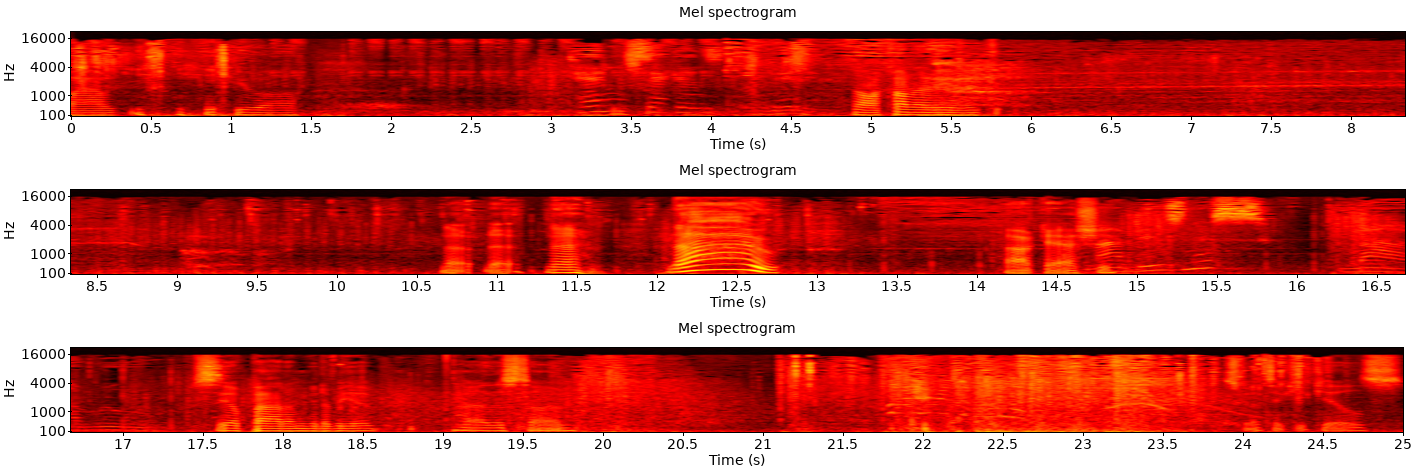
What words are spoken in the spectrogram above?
Wow, you are. Ten seconds remaining. No, I can't really. Even... No, no, no, no. Okay, actually, My business, my rules. see how bad I'm gonna be at uh, this time. It's gonna take your kills.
